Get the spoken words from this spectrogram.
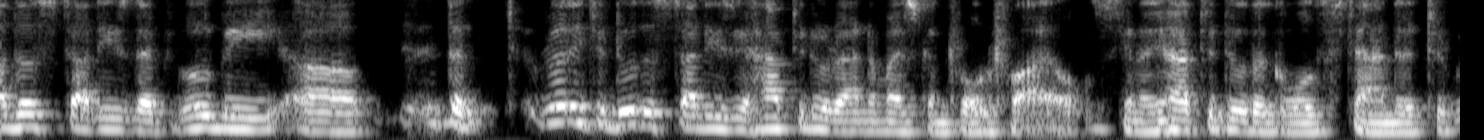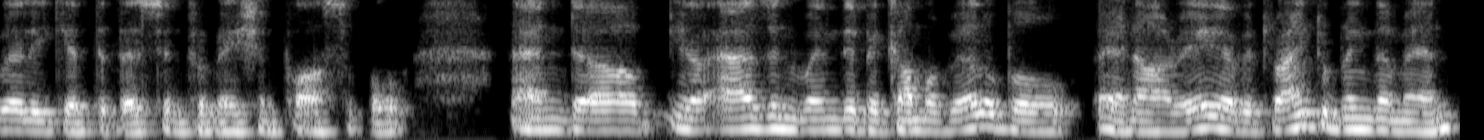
other studies that will be uh, that really to do the studies you have to do randomized control trials. You know you have to do the gold standard to really get the best information possible. And uh, you know as and when they become available in our area we're trying to bring them in.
